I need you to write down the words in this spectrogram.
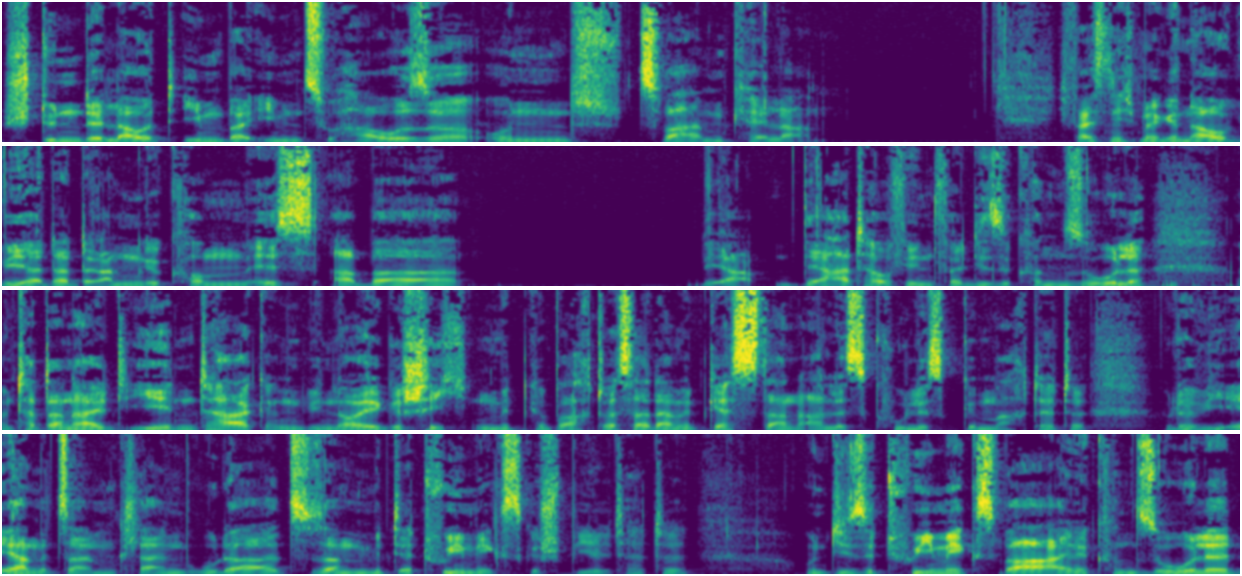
stünde laut ihm bei ihm zu Hause und zwar im Keller. Ich weiß nicht mehr genau, wie er da dran gekommen ist, aber ja, der hatte auf jeden Fall diese Konsole und hat dann halt jeden Tag irgendwie neue Geschichten mitgebracht, was er damit gestern alles Cooles gemacht hätte oder wie er mit seinem kleinen Bruder zusammen mit der Tweemix gespielt hätte. Und diese Tweemix war eine Konsole,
